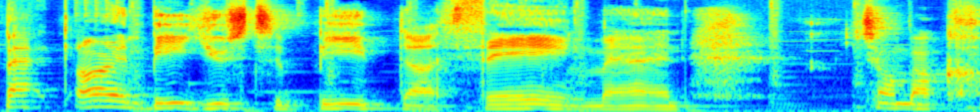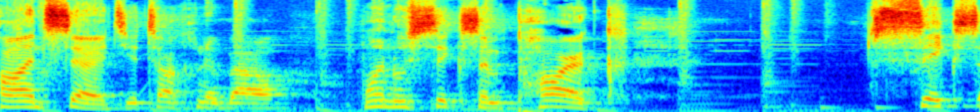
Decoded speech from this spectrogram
Back R&B used to be the thing, man. You're talking about concerts. You're talking about 106 & Park six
